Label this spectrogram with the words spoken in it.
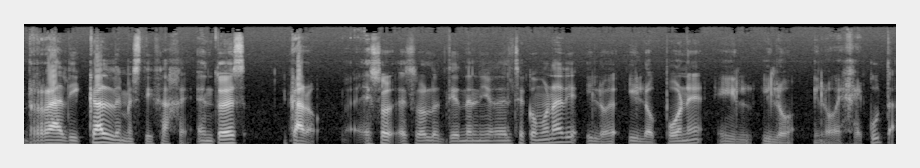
radical de mestizaje. Entonces, claro, eso, eso lo entiende el niño del Che como nadie y lo, y lo pone y, lo, y lo ejecuta.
